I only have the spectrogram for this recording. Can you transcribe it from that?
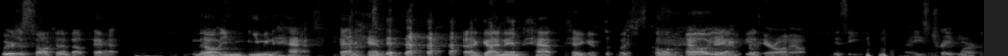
we were just talking about Pat. No, you, you mean Hat. Hat. a guy named Hat Pagan. Let's just call him Hat oh, Pagan yeah. from here on out. Is he? Uh, he's trademarked.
